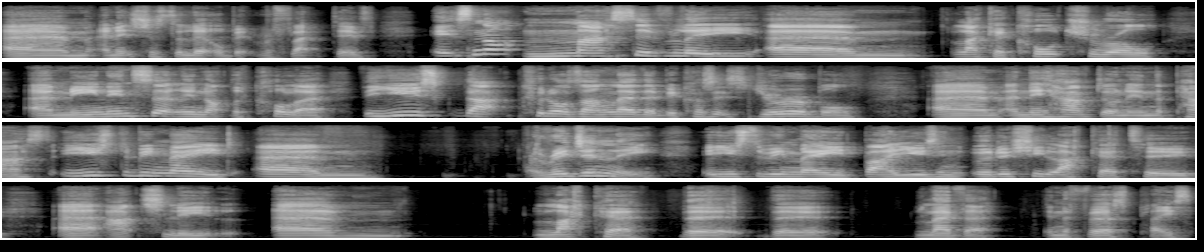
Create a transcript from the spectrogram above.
um, and it's just a little bit reflective. It's not massively um, like a cultural uh, meaning, certainly not the colour. They use that Kurozan leather because it's durable um, and they have done in the past. It used to be made um, originally, it used to be made by using urushi lacquer to uh, actually um, lacquer the the leather in the first place.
